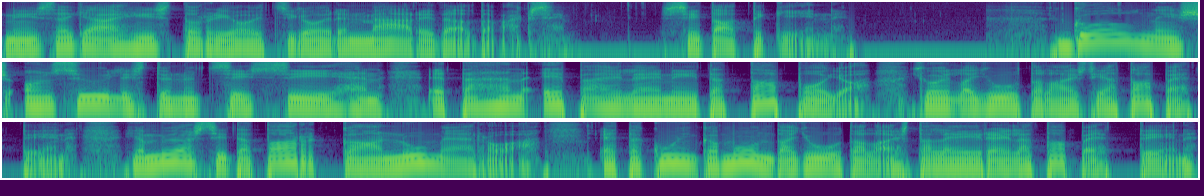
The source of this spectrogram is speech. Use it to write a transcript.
niin se jää historioitsijoiden määriteltäväksi. Sitaatti kiinni. Golnish on syyllistynyt siis siihen, että hän epäilee niitä tapoja, joilla juutalaisia tapettiin, ja myös sitä tarkkaa numeroa, että kuinka monta juutalaista leireillä tapettiin,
